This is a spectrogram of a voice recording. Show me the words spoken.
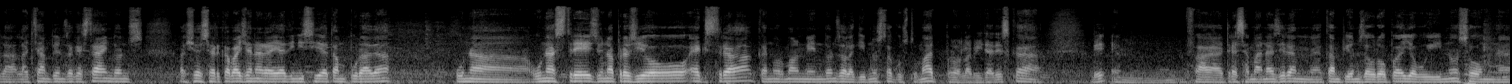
la, la Champions aquest any, doncs això és cert que va generar ja d'inici de temporada una, un estrès i una pressió extra que normalment doncs, l'equip no està acostumat, però la veritat és que bé, fa tres setmanes érem campions d'Europa i avui no som eh,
